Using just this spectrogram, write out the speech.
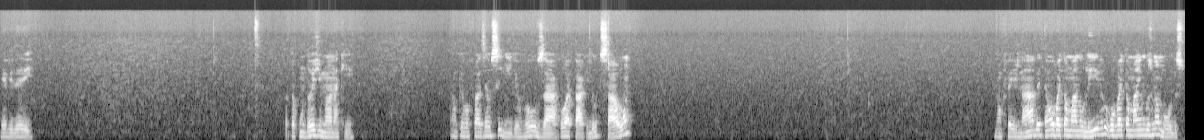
Revidei. Só tô com dois de mana aqui. Então o que eu vou fazer é o seguinte, eu vou usar o ataque do Saulon. Não fez nada, então ou vai tomar no livro ou vai tomar em um dos mamudos.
